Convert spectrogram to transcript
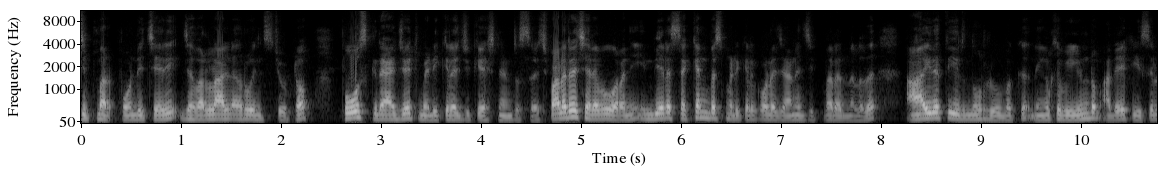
JIPMER Pondicherry Jawaharlal Nehru institute of post graduate medical education and research. വളരെ ചിലവ് കുറഞ്ഞ് ഇന്ത്യയിലെ സെക്കൻഡ് ബെസ്റ്റ് മെഡിക്കൽ കോളേജാണ് ജിപ്മർ എന്നുള്ളത്. ആയിരത്തി ഇരുന്നൂറ് രൂപക്ക് നിങ്ങൾക്ക് വീണ്ടും അതേ ഫീസിൽ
